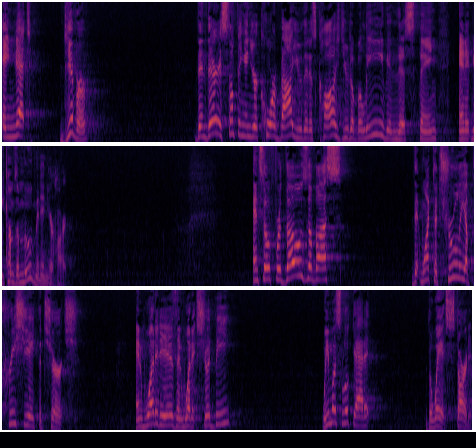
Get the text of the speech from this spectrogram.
a net giver, then there is something in your core value that has caused you to believe in this thing and it becomes a movement in your heart. And so, for those of us that want to truly appreciate the church and what it is and what it should be, we must look at it the way it started.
